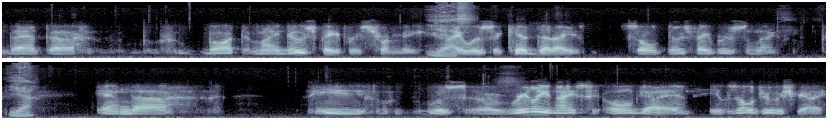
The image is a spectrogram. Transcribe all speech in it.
that uh, bought my newspapers from me. Yes. I was a kid that I sold newspapers, and I Yeah. And uh, he was a really nice old guy. He was an old Jewish guy,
